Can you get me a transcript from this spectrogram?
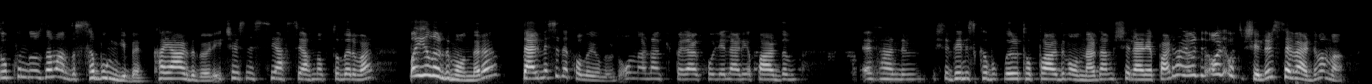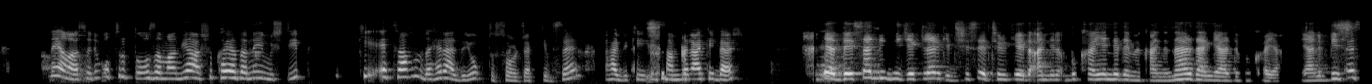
dokunduğu zaman da sabun gibi kayardı böyle. İçerisinde siyah siyah noktaları var. Bayılırdım onlara. Delmesi de kolay olurdu. Onlardan küpeler, kolyeler yapardım. Efendim işte deniz kabukları topardım. Onlardan bir şeyler yapardım. Hani öyle, o, o tip şeyleri severdim ama ne yalan söyleyeyim oturup da o zaman ya şu kayada neymiş deyip ki etrafımda herhalde yoktu soracak kimse. Halbuki insan merak eder. Ya desen ne diyecekler ki? Düşünsene Türkiye'de anne bu kaya ne demek anne? Nereden geldi bu kaya? Yani biz Evet.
